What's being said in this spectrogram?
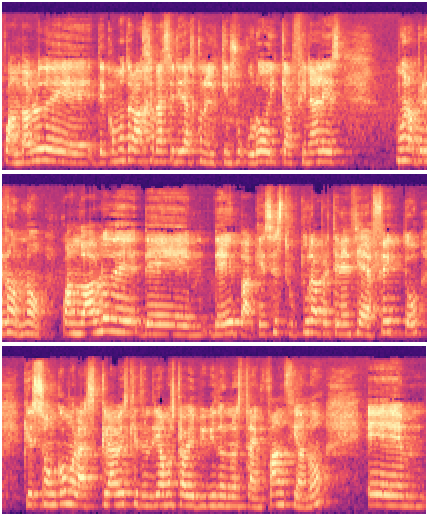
cuando hablo de, cómo trabajar las heridas con el Kinsukuroi, que al final es bueno, perdón, no. Cuando hablo de, EPA, que es estructura, pertenencia y afecto, que son como las claves que tendríamos que haber vivido en nuestra infancia, ¿no? Em,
